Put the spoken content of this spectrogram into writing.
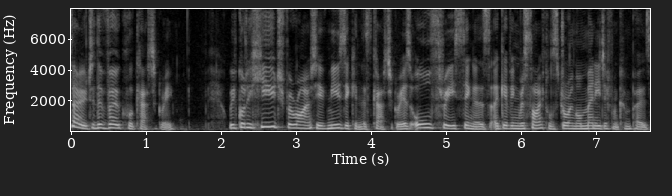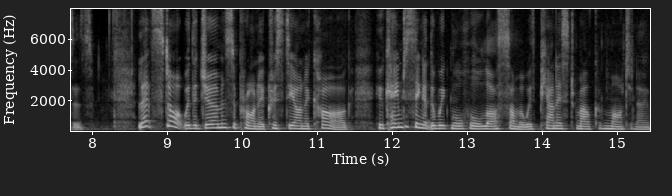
So, to the vocal category. We've got a huge variety of music in this category as all three singers are giving recitals drawing on many different composers. Let's start with the German soprano Christiane Karg, who came to sing at the Wigmore Hall last summer with pianist Malcolm Martineau.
